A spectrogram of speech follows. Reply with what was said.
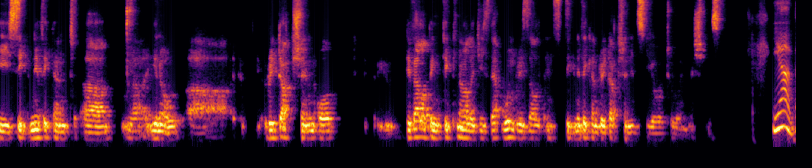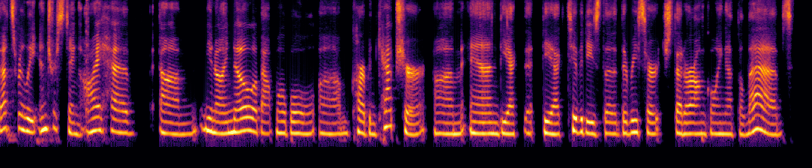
a significant, uh, you know, reduction or developing technologies that will result in significant reduction in CO2 emissions. Yeah, that's really interesting. I have, um, you know, I know about mobile um, carbon capture um, and the the activities, the the research that are ongoing at the labs,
